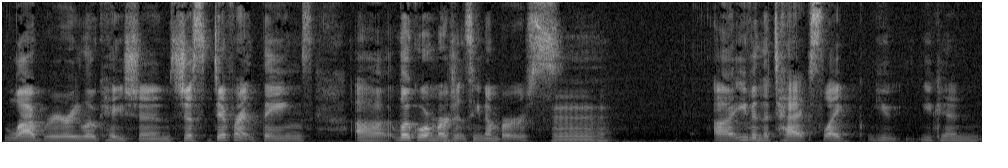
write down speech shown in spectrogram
library locations, just different things, uh, local emergency numbers. hmm Uh, even the text, like you you can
